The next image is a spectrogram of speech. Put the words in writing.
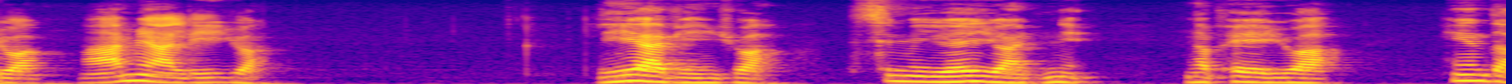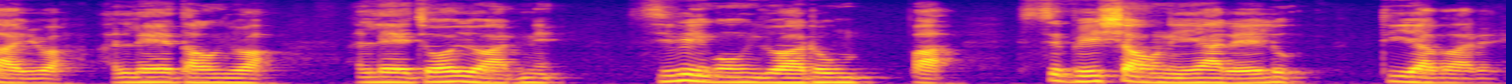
ရွာငားမြလေးရွာလေးရပြင်ရွာစမရွဲရွာနှင့်ငဖယ်ရွာ ဟင်းသာရွာအလဲတောင်ရွာအလဲကျော်ရွာနှင့်ဇီးပင်ကုန်းရွာတို့ပါစစ်ဘေးရှောင်နေရတယ်လို့သိရပါတယ်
